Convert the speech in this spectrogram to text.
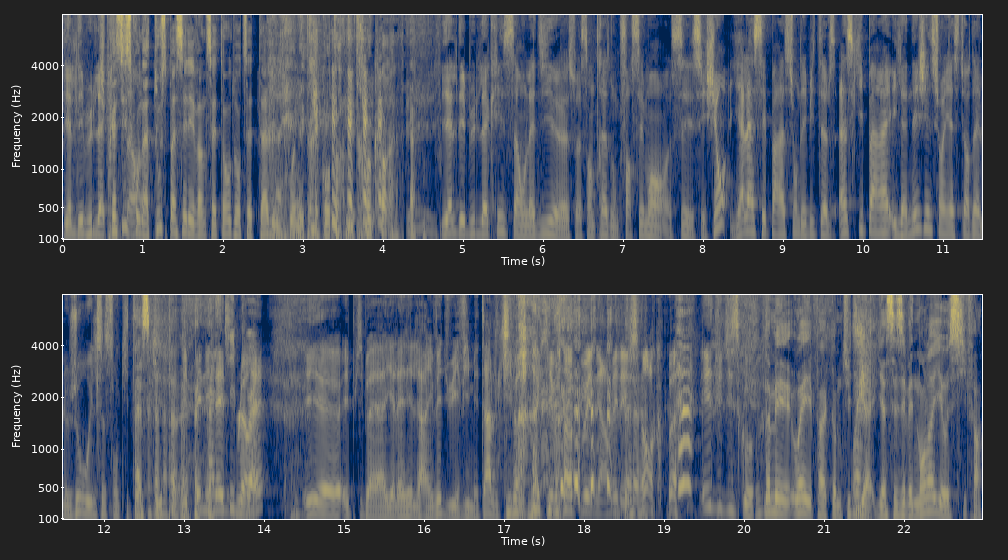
Il y a le début de la Je précise crise, qu'on ça, a tous passé les 27 ans autour de cette table et du coup on est très content d'être encore à. Il y a le début de la crise, ça on l'a dit, euh, 73, donc forcément c'est c'est chiant. Il y a la séparation des Beatles. À ce qui paraît, il a neigé sur Yesterday le jour où ils se sont quittés. À skip. Et Penny Skip, pleurait. Et, euh, et puis bah, il y a la- l'arrivée du heavy metal qui va, qui va un peu énerver les gens. Quoi. Et du disco. Non mais ouais, enfin comme tu dis, il y a- Ouais. il y, a ces événements-là, il y a aussi, enfin,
